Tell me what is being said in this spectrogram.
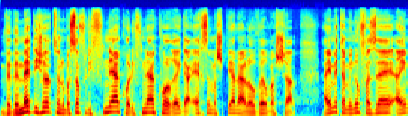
ובאמת לשאול את עצמנו בסוף, לפני הכל, לפני הכל, רגע, איך זה משפיע על העובר ושב? האם את המינוף הזה, האם...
